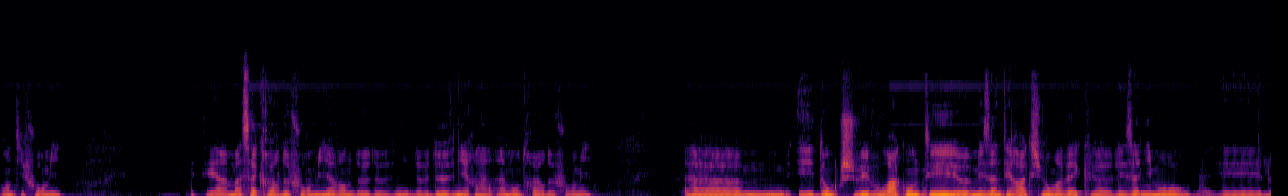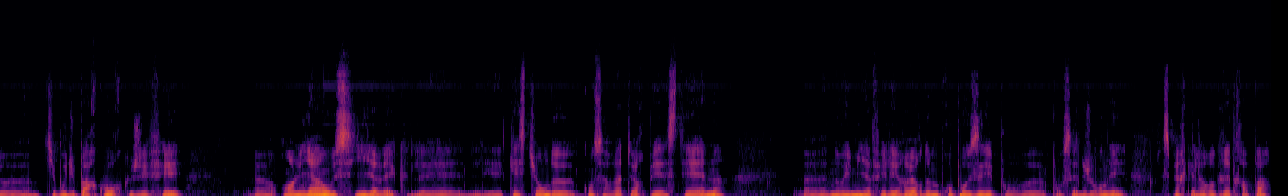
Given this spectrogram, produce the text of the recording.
anti-fourmis. J'étais un massacreur de fourmis avant de, devenir un montreur de fourmis. Euh, et donc, je vais vous raconter euh, mes interactions avec euh, les animaux et le petit bout du parcours que j'ai fait, en lien aussi avec les, questions de conservateur PSTN. Noémie a fait l'erreur de me proposer pour, pour cette journée. J'espère qu'elle ne regrettera pas.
